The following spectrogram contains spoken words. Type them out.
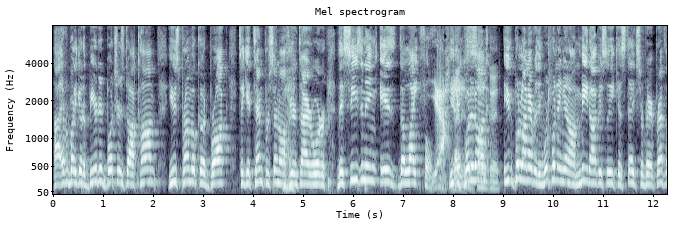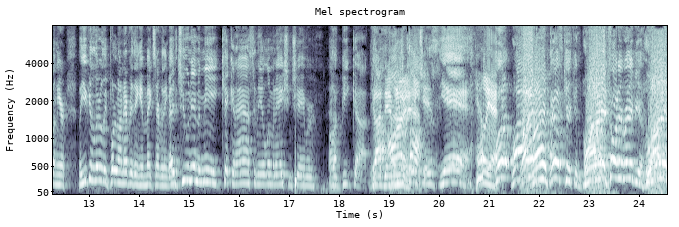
Uh, everybody go to beardedbutchers.com. Use promo code Brock to get 10% off your entire order. The seasoning is delightful. Yeah. You can put it so on good. You can put it on everything. We're putting it on meat obviously cuz steaks are very prevalent here, but you can literally put it on everything. It makes everything and tune into me kicking ass in the elimination chamber on Peacock. Goddamn on the right. Bitches. Yeah. Hell yeah. What? What? Ass kicking. What? Saudi Arabia. What?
